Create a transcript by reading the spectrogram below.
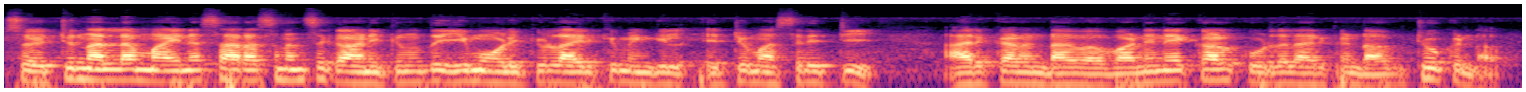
സോ ഏറ്റവും നല്ല മൈനസ് ആ റെസണൻസ് കാണിക്കുന്നത് ഈ മോളിക്യൂൾ ആയിരിക്കുമെങ്കിൽ ഏറ്റവും അസിഡിറ്റി ആർക്കാണ് ഉണ്ടാവുക? വണ്ണിനേക്കാൾ കൂടുതൽ ആർക്കുണ്ടാവും ടൂക്ക് ഉണ്ടാവും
